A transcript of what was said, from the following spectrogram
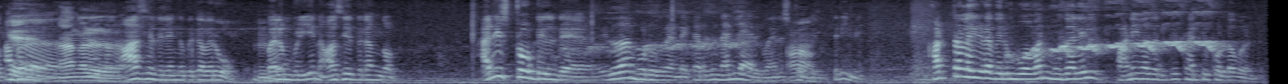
ஓகே நாங்கள் ஆசிய திலங்கத்துக்கு வருவோம். பலம்புரியின் ஆசிய திலங்கம் அரிஸ்டோட்டில் இதுதான் போட்டுக்கிறேன் கருது நல்லா இருக்கும் அரிஸ்டோட்டில் தெரியுமே? கட்டளையிட விரும்புபவன் முதலில் பணிவதற்கு கற்றுக்கொள்ள வேண்டும்.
